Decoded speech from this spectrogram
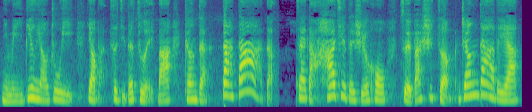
你们一定要注意，要把自己的嘴巴张得大大的。在打哈欠的时候，嘴巴是怎么张大的呀？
